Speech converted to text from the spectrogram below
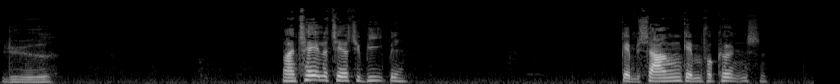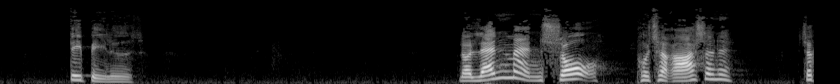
lyde. Når han taler til os i Bibelen, gennem sangen, gennem forkyndelsen, det er billedet. Når landmanden så på terrasserne, så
